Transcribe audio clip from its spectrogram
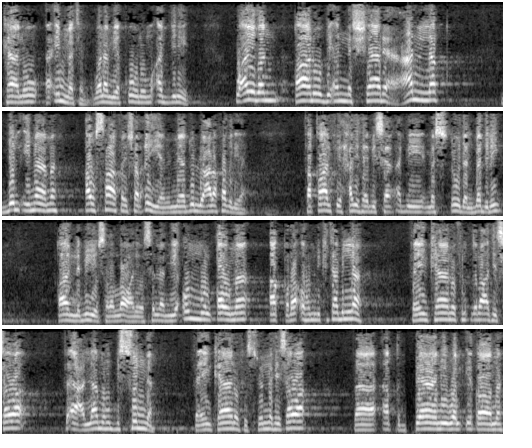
كانوا أئمة ولم يكونوا مؤذنين. وأيضا قالوا بأن الشارع علق بالإمامة أوصافا شرعية مما يدل على فضلها. فقال في حديث أبي مسعود البدري قال النبي صلى الله عليه وسلم يؤم القوم أقرأهم لكتاب الله فإن كانوا في القراءة سواء فأعلمهم بالسنة فإن كانوا في السنة سواء فأقدان والإقامة.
